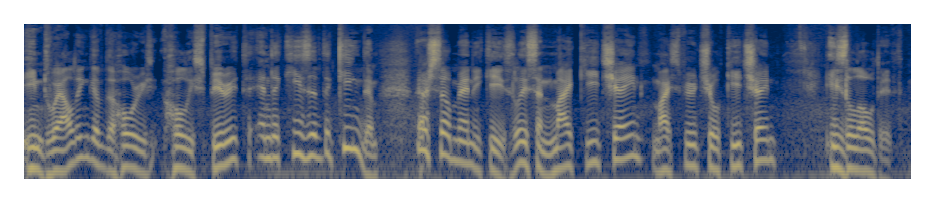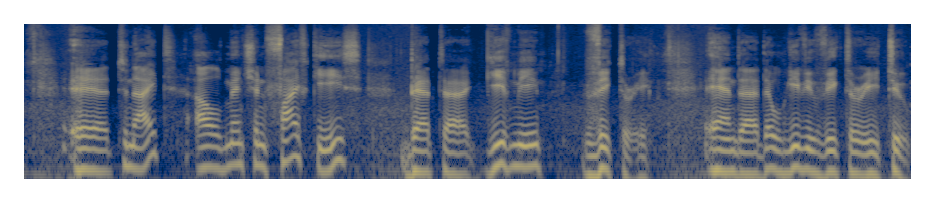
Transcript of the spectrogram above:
indwelling of the Holy, Holy Spirit, and the keys of the kingdom. There are so many keys. Listen, my keychain, my spiritual keychain, is loaded. Uh, tonight, I'll mention five keys that uh, give me victory, and uh, that will give you victory too.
